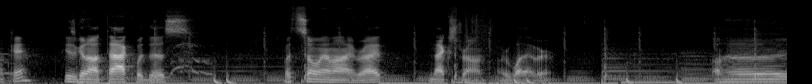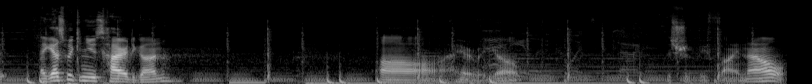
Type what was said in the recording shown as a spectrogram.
Okay. He's gonna attack with this. But so am I, right? Next round, or whatever. Uh, I guess we can use hired gun. Oh, here we go. This should be fine now.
